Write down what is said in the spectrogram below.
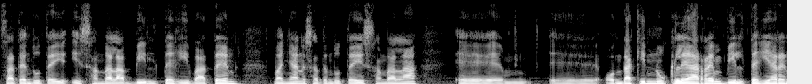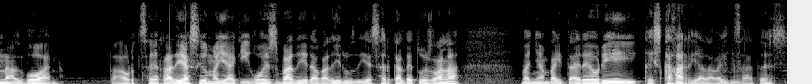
zaten dute izan dela biltegi baten, baina esaten dute izan dela e, e, ondakin nuklearren biltegiaren alboan. Ba, hortze, radiazio mailak igo ez badira badirudi ezerkaltetu ez dela, baina baita ere hori kezkagarria da baitzat, ez?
